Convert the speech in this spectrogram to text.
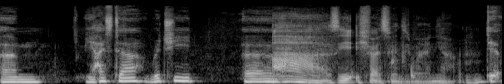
Ähm, wie heißt der? Richie? Äh, ah, Sie, ich weiß, wen Sie meinen, ja. Mhm. Der,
